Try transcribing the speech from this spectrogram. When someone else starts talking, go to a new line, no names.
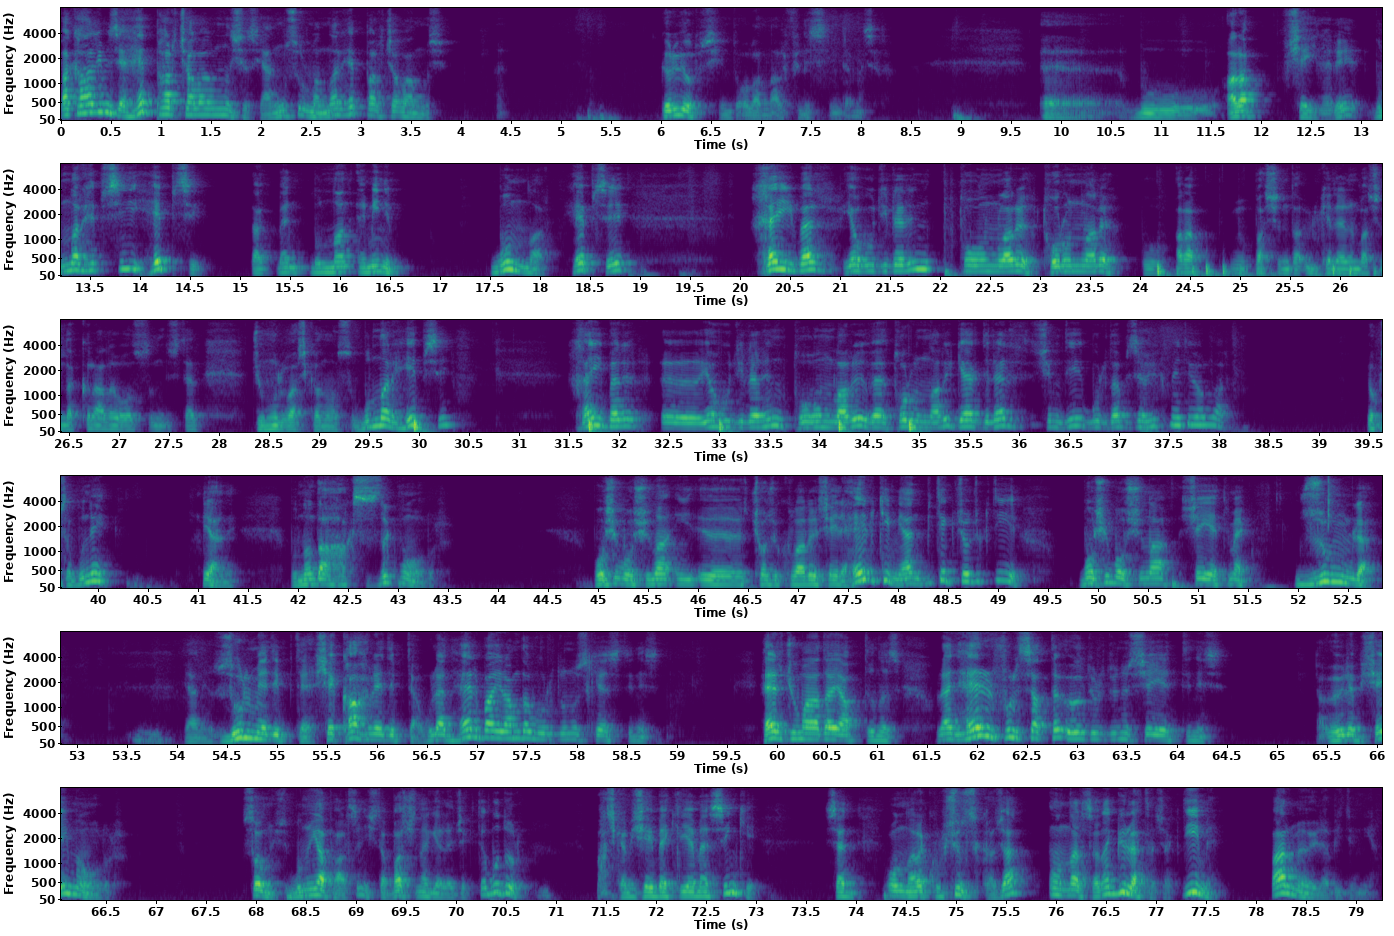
Bak halimize hep parçalanmışız. Yani Müslümanlar hep parçalanmış. Görüyoruz şimdi olanlar Filistin'de mesela. Ee, bu Arap şeyleri bunlar hepsi hepsi bak ben bundan eminim. Bunlar hepsi Hayber Yahudilerin tohumları, torunları. Bu Arap başında, ülkelerin başında kralı olsun, ister cumhurbaşkanı olsun. Bunlar hepsi Hayber e, Yahudilerin tohumları ve torunları geldiler. Şimdi burada bize hükmediyorlar. Yoksa bu ne? Yani bundan daha haksızlık mı olur? Boşu boşuna e, çocukları şeyle her kim yani bir tek çocuk değil. Boşu boşuna şey etmek zulmle yani zulmedip de şey kahredip de ulan her bayramda vurdunuz kestiniz. Her cumada yaptınız. Ulan her fırsatta öldürdünüz şey ettiniz. Ya öyle bir şey mi olur? Sonuç bunu yaparsın işte başına gelecek de budur. Başka bir şey bekleyemezsin ki. Sen onlara kurşun sıkacaksın, onlar sana gül atacak değil mi? Var mı öyle bir dünya?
